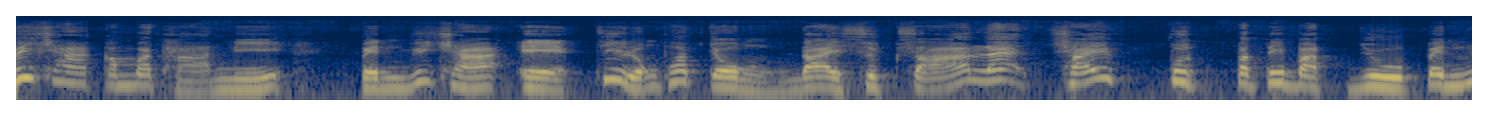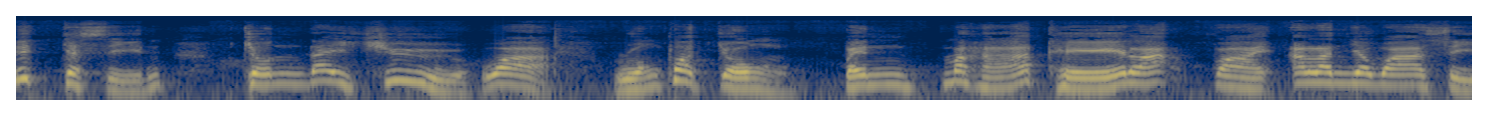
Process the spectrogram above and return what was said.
วิชากรรมฐานนี้เป็นวิชาเอกที่หลวงพ่อจงได้ศึกษาและใช้ฝึกปฏิบัติอยู่เป็นนิจศีลจนได้ชื่อว่าหลวงพ่อจง เป็นมหาเถระฝ่ายอรัญญวาสี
